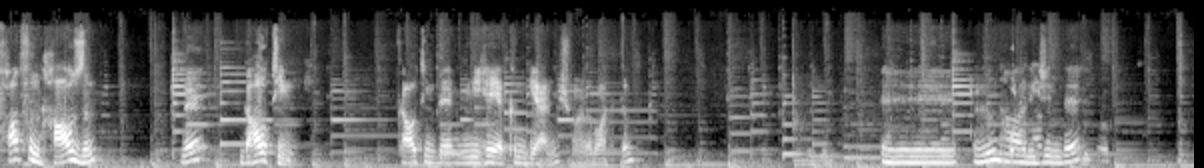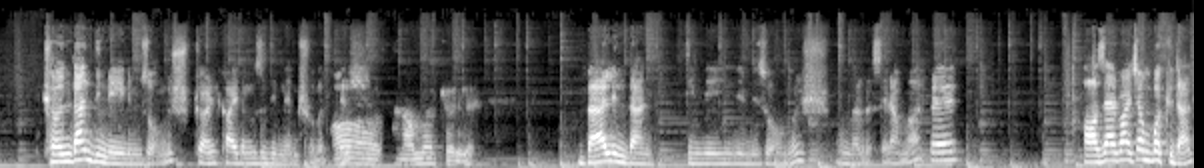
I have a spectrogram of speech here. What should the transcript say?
Pfaffenhausen ve Gauting. Gauting de Münih'e yakın bir yermiş. Ona da baktım. Ee, onun haricinde Köln'den dinleyenimiz olmuş. Köln kaydımızı dinlemiş olabilir. Aa, selamlar Köln'e. Berlin'den dinleyenimiz olmuş. Onlara da selamlar. Ve Azerbaycan Bakü'den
